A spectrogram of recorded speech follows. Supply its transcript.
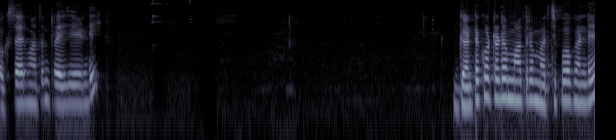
ఒకసారి మాత్రం ట్రై చేయండి. గంట కొట్టడం మాత్రం మర్చిపోకండి.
